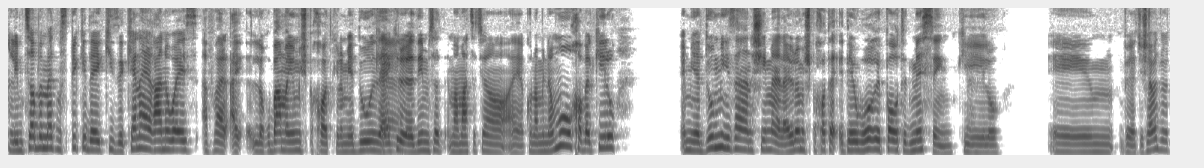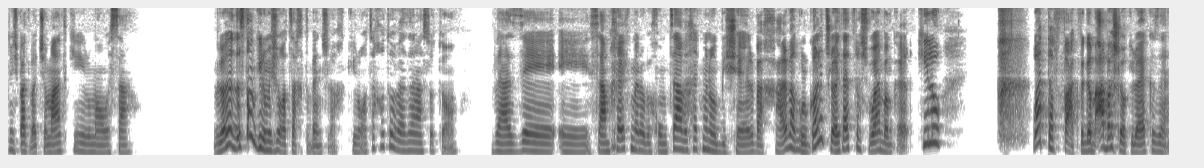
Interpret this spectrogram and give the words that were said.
למצוא באמת מספיק כדי, כי זה כן היה runaways, אבל אה, לרובם היו משפחות, כאילו הם ידעו, כן. זה היה כן. כאילו ילדים ממעמד סוציו-אקונומי נמוך, אבל כאילו, הם ידעו מי זה האנשים האלה, היו להם משפחות, they were reported missing, כן. כאילו. אמ, ואת יושבת בבית משפט ואת שמעת כאילו מה הוא עשה. ולא לא סתם כאילו מישהו רצח את הבן שלך, כאילו רצח אותו ואז אנס אותו, ואז אה, אה, שם חלק ממנו בחומצה וחלק ממנו בישל ואכל, והגולגולת שלו הייתה אצלו שבועיים במקרר, כאילו, what the fuck, וגם אבא שלו כאילו היה כזה,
